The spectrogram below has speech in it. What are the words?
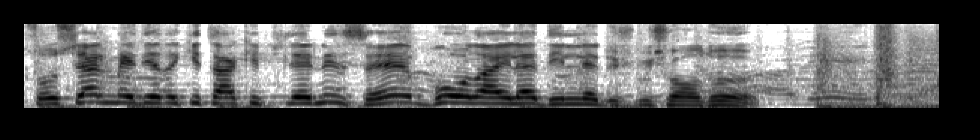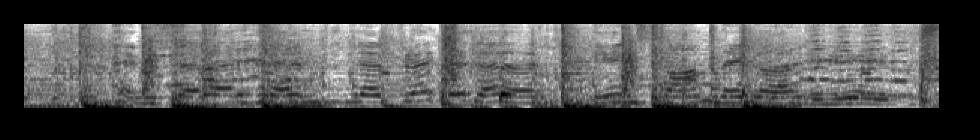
Sosyal medyadaki takipçilerinin ise bu olayla diline düşmüş oldu. Hem sever hem eder insan ne garip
